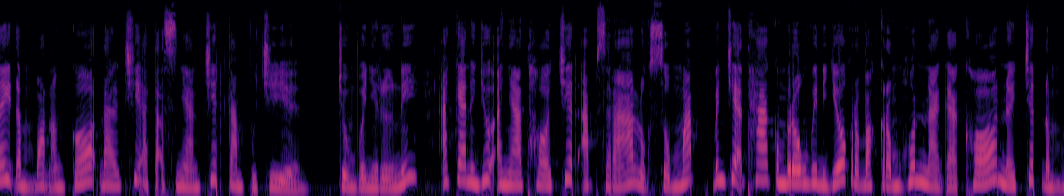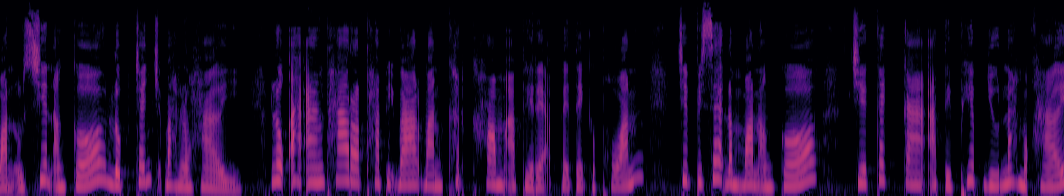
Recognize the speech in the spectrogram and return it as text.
នៃតំបន់អង្គរដែលជាអត្តសញ្ញាណជាតិកម្ពុជា ជុំវិញរឿងនេះអគ្គនាយកអាជ្ញាធរជាតិអប្សរាលោកសុំម៉ាប់បញ្ជាក់ថាគម្រោងវិនិយោគរបស់ក្រុមហ៊ុន Nagaco នៅជិតតំបន់ឧស្សាហអង្គរលុបចេញច្បាស់លាស់ហើយលោកអះអាងថារដ្ឋាភិបាលបានខិតខំអភិរក្សបេតិកភណ្ឌជាពិសេសតំបន់អង្គរជាកិច្ចការអតិភិបយូរណាស់មកហើយ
